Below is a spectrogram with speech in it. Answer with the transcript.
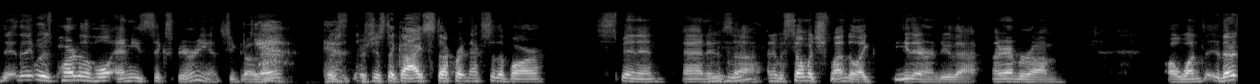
it was part of the whole Emmys experience. You go there. There's, yeah. there's just a guy stuck right next to the bar, spinning, and it was Mhm. uh, and it was so much fun to like be there and do that. I remember um, oh one there,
